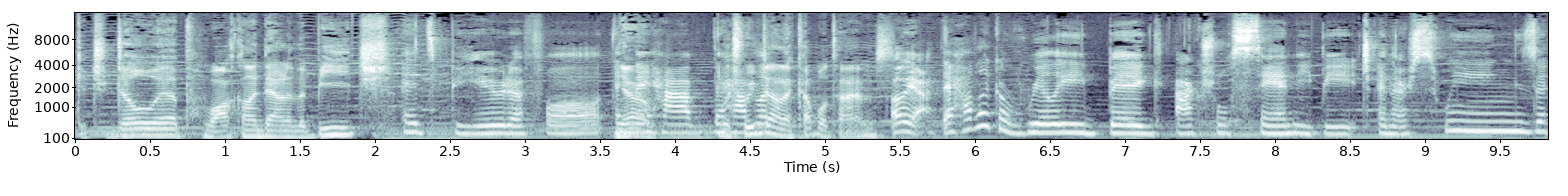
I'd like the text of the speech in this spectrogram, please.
get your Dole Whip, walk on down to the beach. It's beautiful, and Yeah, they have they which have we've like, done a couple times. Oh yeah, they have like a really big actual sandy beach and there's swings. Um,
